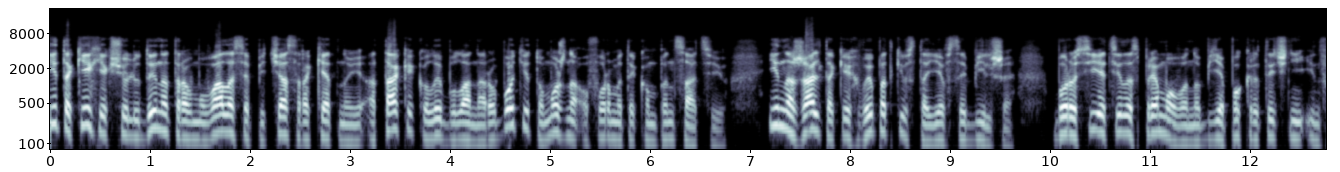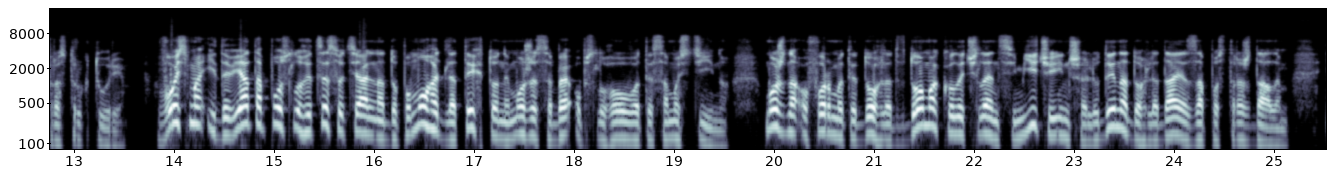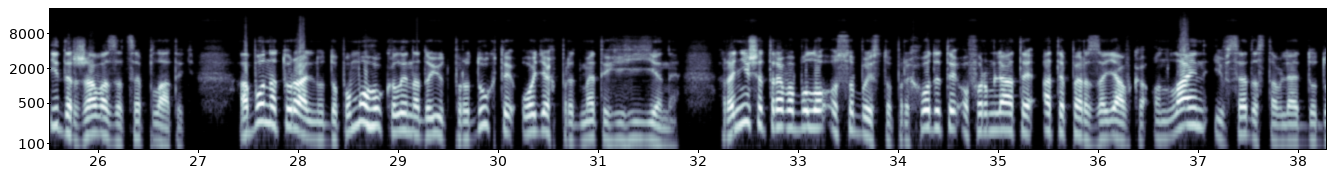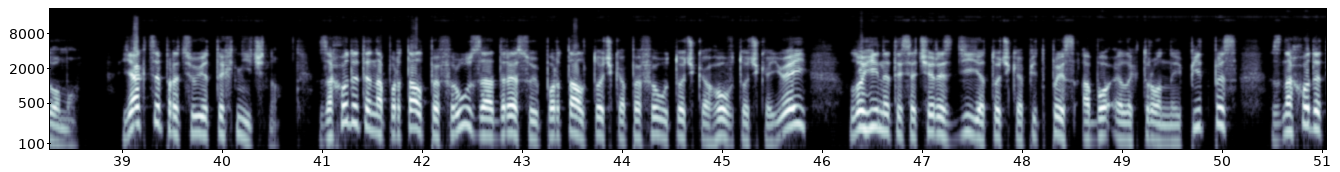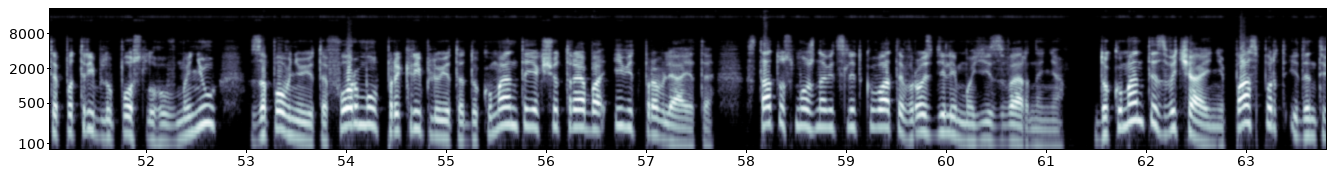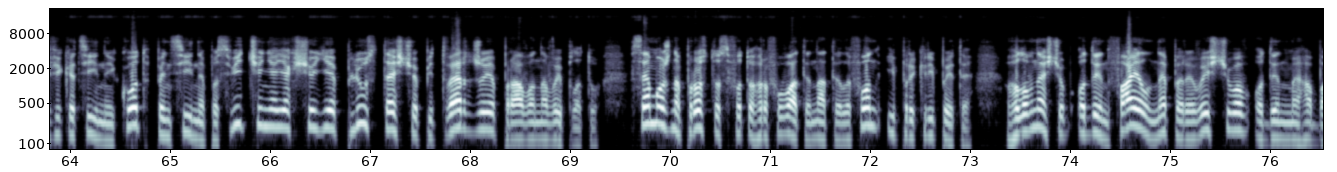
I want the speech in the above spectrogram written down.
і таких, якщо людина травмувалася під час ракетної атаки, коли була на роботі, то можна оформити компенсацію. І, на жаль, таких випадків стає все більше, бо Росія цілеспрямовано б'є по критичній інфраструктурі. Восьма і дев'ята послуги це соціальна допомога для тих, хто не може себе обслуговувати самостійно. Можна оформити догляд вдома, коли член сім'ї чи інша людина доглядає за постраждалим, і держава за це платить. Або натуральну допомогу, коли надають продукти, одяг, предмети гігієни. Раніше треба було особисто приходити оформляти, а тепер заявка онлайн і все доставлять додому. Як це працює технічно? Заходите на портал ПФУ за адресою portal.pfu.gov.ua, логінитеся через дія.підпис або електронний підпис, знаходите потрібну послугу в меню, заповнюєте форму, прикріплюєте документи, якщо треба, і відправляєте. Статус можна відслідкувати в розділі Мої звернення. Документи звичайні: паспорт, ідентифікаційний код, пенсійне посвідчення, якщо є, плюс те, що підтверджує право на виплату. Все можна просто сфотографувати на телефон і прикріпити. Головне, щоб один файл не перевищував 1 МБ.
